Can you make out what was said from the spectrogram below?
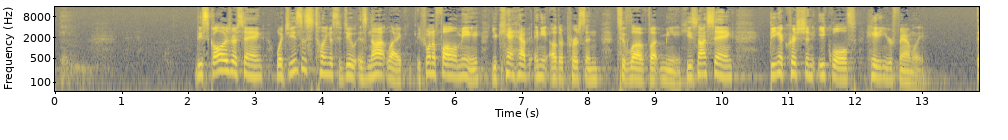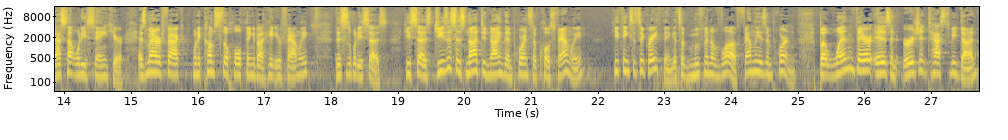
These scholars are saying what Jesus is telling us to do is not like, if you want to follow me, you can't have any other person to love but me. He's not saying being a Christian equals hating your family. That's not what he's saying here. As a matter of fact, when it comes to the whole thing about hate your family, this is what he says. He says, Jesus is not denying the importance of close family. He thinks it's a great thing. It's a movement of love. Family is important. But when there is an urgent task to be done,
